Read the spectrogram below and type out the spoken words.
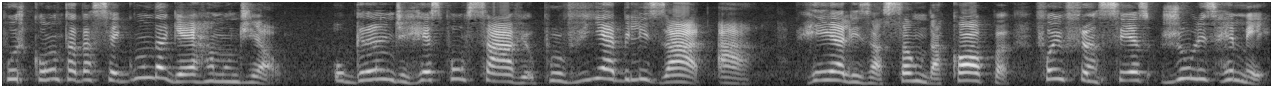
por conta da Segunda Guerra Mundial. O grande responsável por viabilizar a realização da Copa foi o francês Jules Rimet,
